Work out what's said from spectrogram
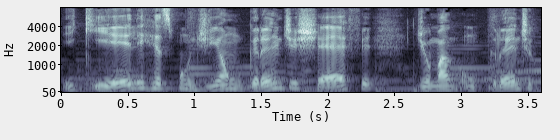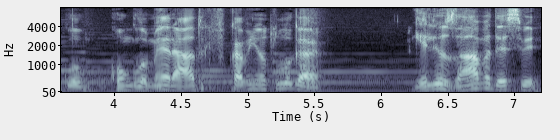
e que ele respondia a um grande chefe de uma, um grande conglomerado que ficava em outro lugar. E ele usava desse,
